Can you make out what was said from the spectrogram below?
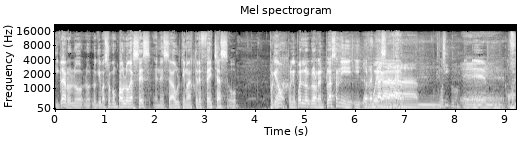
Y claro, lo, lo, lo que pasó con Pablo Garcés en esas últimas tres fechas, o porque no, porque después lo, lo reemplazan y, y- Lo y reemplaza. juega. mm, ¿Cómo- chico. eh, oh,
